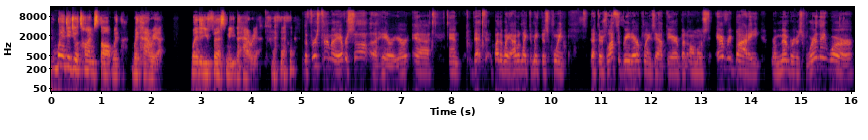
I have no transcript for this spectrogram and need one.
Where did your time start with, with Harrier? Where did you first meet the Harrier? the first time I ever saw a Harrier, uh, and that, by the way, I would like to make this point that there's lots of great airplanes out there, but almost everybody remembers where they were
